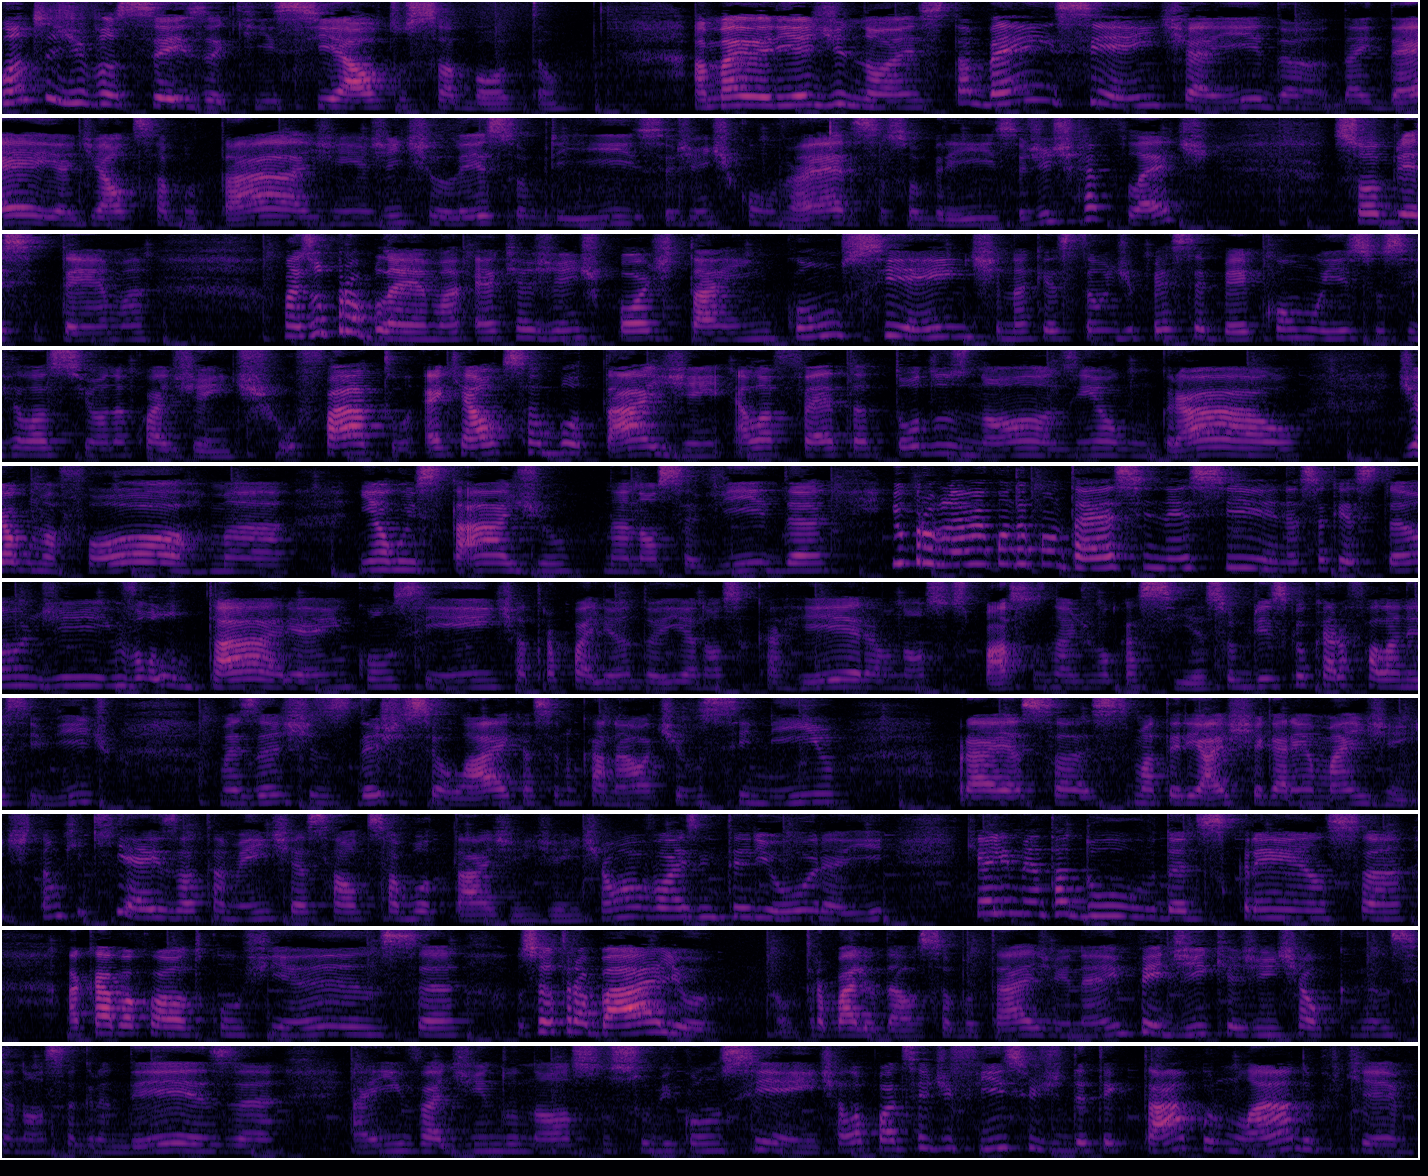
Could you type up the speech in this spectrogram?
Quantos de vocês aqui se auto-sabotam? A maioria de nós está bem ciente aí da, da ideia de autossabotagem, a gente lê sobre isso, a gente conversa sobre isso, a gente reflete sobre esse tema. Mas o problema é que a gente pode estar tá inconsciente na questão de perceber como isso se relaciona com a gente. O fato é que a autossabotagem ela afeta todos nós em algum grau, de alguma forma, em algum estágio na nossa vida. E o problema é quando acontece nesse, nessa questão de involuntária, inconsciente, atrapalhando aí a nossa carreira, os nossos passos na advocacia. É sobre isso que eu quero falar nesse vídeo. Mas antes, deixa o seu like, assina o canal, ativa o sininho para esses materiais chegarem a mais gente. Então, o que, que é exatamente essa autossabotagem, gente? É uma voz interior aí que alimenta dúvida, descrença, acaba com a autoconfiança. O seu trabalho, o trabalho da autossabotagem, né? Impedir que a gente alcance a nossa grandeza, aí invadindo o nosso subconsciente. Ela pode ser difícil de detectar, por um lado, porque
